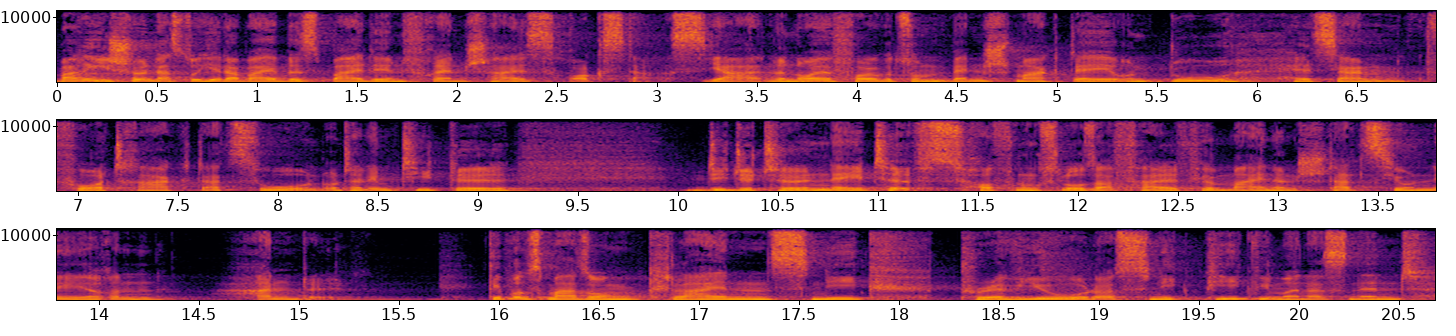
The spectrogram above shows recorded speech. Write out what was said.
Marie, schön, dass du hier dabei bist bei den Franchise Rockstars. Ja, eine neue Folge zum Benchmark Day und du hältst ja einen Vortrag dazu und unter dem Titel Digital Natives, hoffnungsloser Fall für meinen stationären Handel. Gib uns mal so einen kleinen Sneak Preview oder Sneak Peek, wie man das nennt.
